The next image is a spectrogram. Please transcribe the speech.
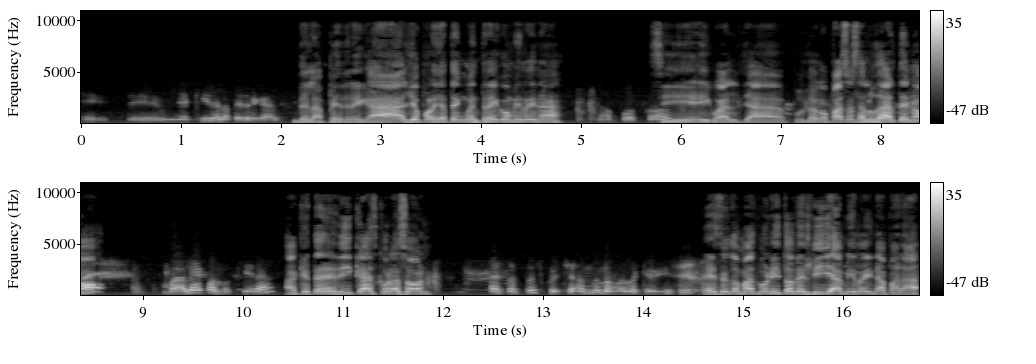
Este, de aquí de la Pedregal. De la Pedregal. Yo por allá tengo entrego, mi reina. ¿A poco? Sí, igual ya, pues luego paso a saludarte, ¿no? Vale, cuando quieras. ¿A qué te dedicas, corazón? Estás escuchando nomás lo que dice. Eso es lo más bonito del día, mi reina, para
